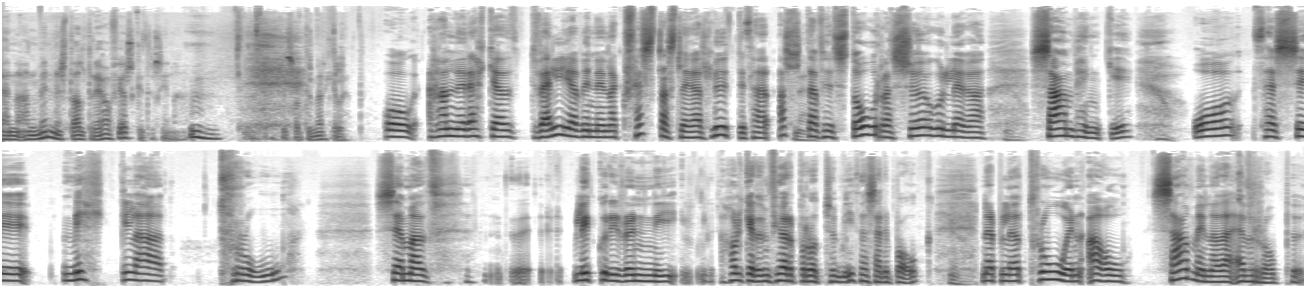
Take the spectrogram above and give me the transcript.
en hann minnist aldrei á fjörskiptur sína. Þetta er svolítið merkilegt og hann er ekki að dvelja við neina kvestaslega hluti, það er alltaf við stóra sögulega samhengi og þessi mikla trú sem að eh, liggur í rauninni hálgerðum fjörbrótum í þessari bók, nefnilega trúin á sameinaða Evrópu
